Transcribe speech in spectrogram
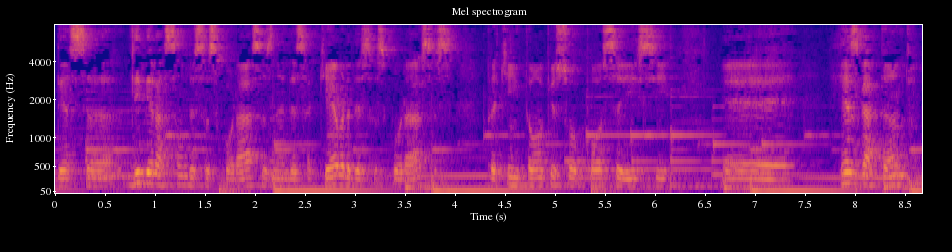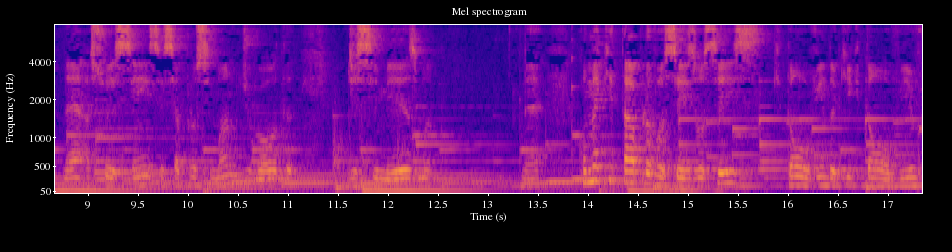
dessa liberação dessas coraças, né? Dessa quebra dessas coraças, para que então a pessoa possa ir se é, resgatando né, a sua essência, se aproximando de volta de si mesma. Né? Como é que tá para vocês? Vocês que estão ouvindo aqui, que estão ao vivo,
